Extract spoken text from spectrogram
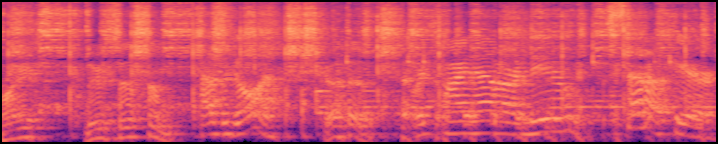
Right, new system. How's it going? Good. We're trying out our new setup here.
